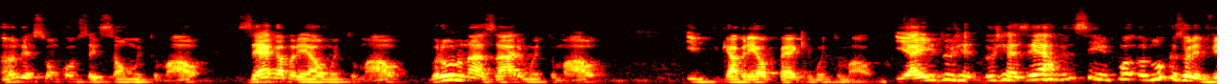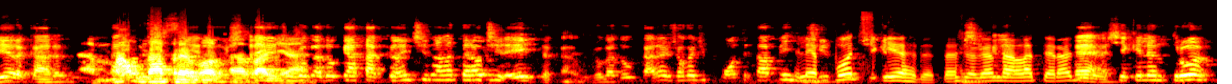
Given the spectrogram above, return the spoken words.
Anderson Conceição, muito mal. Zé Gabriel, muito mal. Bruno Nazário, muito mal. E Gabriel Peck, muito mal. E aí, dos, dos reservas, assim, pô, o Lucas Oliveira, cara. Ah, mal dá para votar. Um jogador que é atacante na lateral direita, cara. O jogador, o cara joga de ponta e tava perdido. Ele é ponta esquerda, tá jogando ele, na lateral é, direita. Achei que ele entrou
